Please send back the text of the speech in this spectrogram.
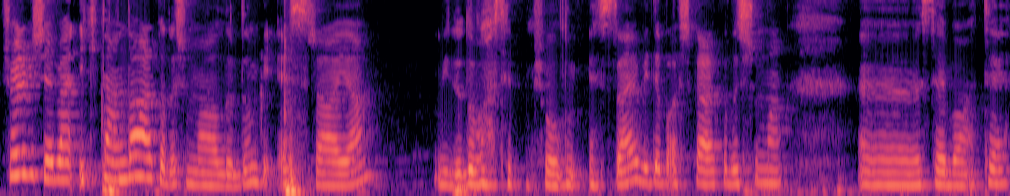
Şöyle bir şey ben iki tane daha arkadaşıma aldırdım. Bir Esra'ya. Videoda bahsetmiş oldum Esra'ya. Bir de başka arkadaşıma e, Sebat'e.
